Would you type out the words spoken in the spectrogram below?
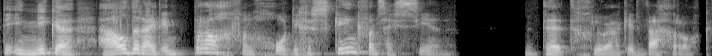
die unieke helderheid en pragt van God, die geskenk van sy seun. Dit glo ek het weggeraak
